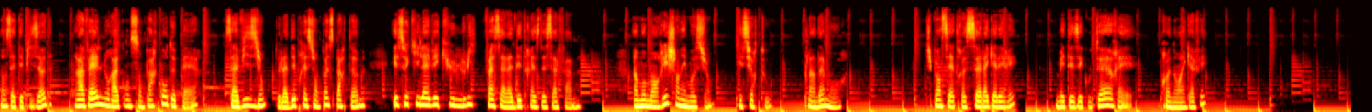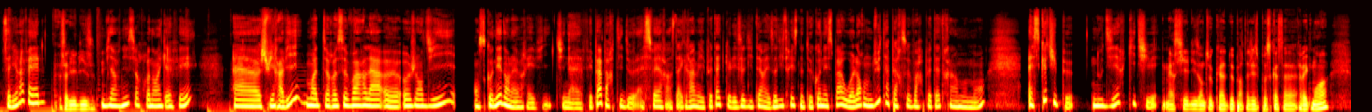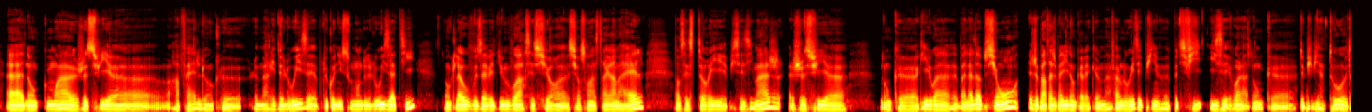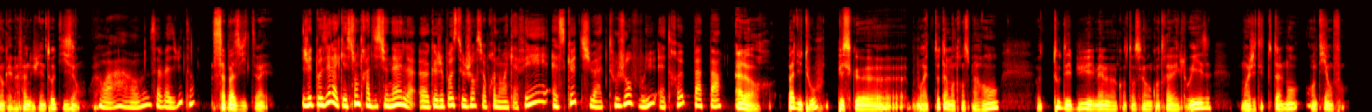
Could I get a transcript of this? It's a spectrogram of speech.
Dans cet épisode, Raphaël nous raconte son parcours de père, sa vision de la dépression postpartum et ce qu'il a vécu lui face à la détresse de sa femme. Un moment riche en émotions et surtout plein d'amour. Tu pensais être seul à galérer? Mets tes écouteurs et prenons un café. Salut Raphaël. Salut Elise. Bienvenue sur Prenons un café. Euh, je suis ravie, moi, de te recevoir là euh, aujourd'hui. On se connaît dans la vraie vie. Tu n'as fait pas partie de la sphère Instagram et peut-être que les auditeurs et les auditrices ne te connaissent pas ou alors ont dû t'apercevoir peut-être à un moment. Est-ce que tu peux nous dire qui tu es Merci Elise en tout cas de partager ce podcast avec moi. Euh, donc moi je suis Raphaël, donc le, le, mari de Louise, plus connu sous le nom de Louisati. Donc là où vous avez dû me voir, c'est sur, sur son Instagram à elle, dans ses stories et puis ses images. Je suis donc euh, Lillois bah, l'adoption. Je partage ma vie donc avec euh, ma femme Louise et puis ma petite fille Isée. Voilà, donc euh, depuis bientôt, donc avec ma femme depuis bientôt 10 ans. Waouh, ça passe vite. Hein? Ça passe vite, oui. Je vais te poser la question traditionnelle que je pose toujours sur Prenons un café. Est-ce que tu as toujours voulu être papa? Alors, pas du tout, puisque pour être totalement transparent, au tout début et même quand on s'est rencontré avec Louise, moi j'étais totalement anti-enfant.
